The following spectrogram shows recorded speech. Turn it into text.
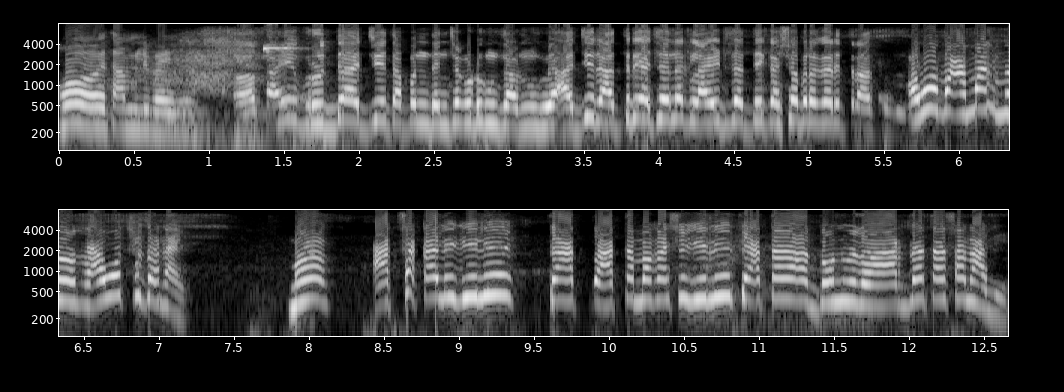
हो थांबली पाहिजे. अं, काही वृद्ध आजी आहेत आपण त्यांच्याकडून जाणून घेऊया. आजी रात्री अचानक लाइट जाते कशा प्रकारे त्रास होतो? अहो आम्हाला रावत सुद्धा नाही. मग आज सकाळी गेली ते आत- मग अशी गेली ते आता दोन अर्ध्या तासानं आली.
